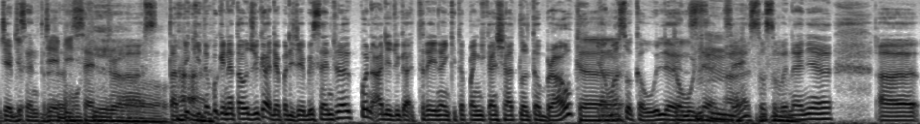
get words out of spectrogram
JB Central JB Central. Ah, Tapi kita pun kena tahu juga Daripada JB Central pun Ada juga train yang kita panggilkan Shuttle Tebrau Ke- Yang masuk ke Woodlands, ke Woodlands, Ah, eh. So sebenarnya uh,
